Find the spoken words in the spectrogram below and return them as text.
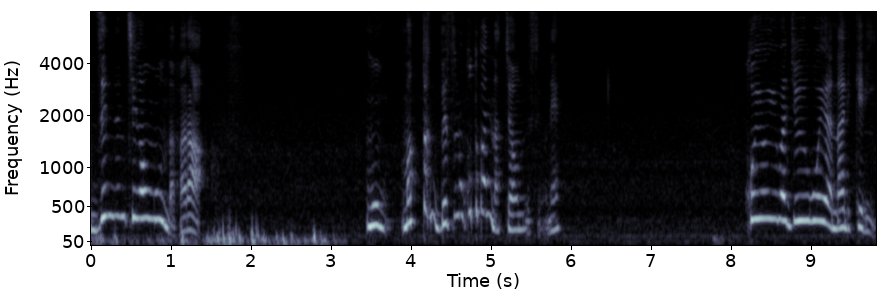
全然違うもんだからもう全く別の言葉になっちゃうんですよね。今宵は十五夜なりけり。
